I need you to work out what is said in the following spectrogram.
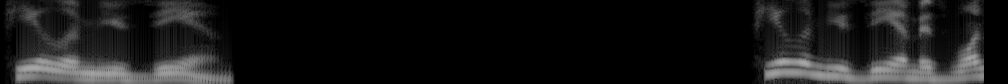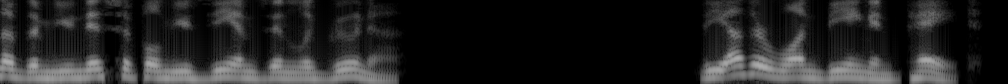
Pila Museum Pila Museum is one of the municipal museums in Laguna, the other one being in Paete.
